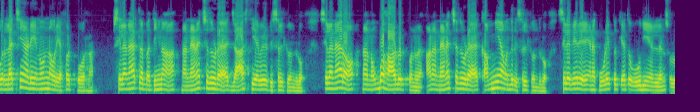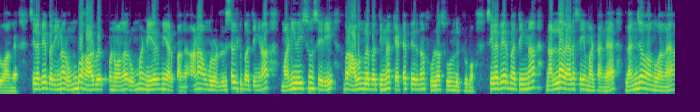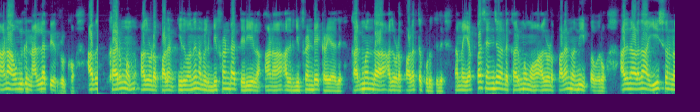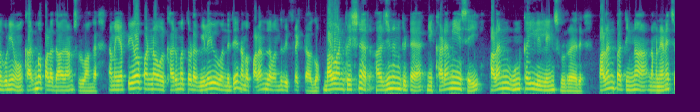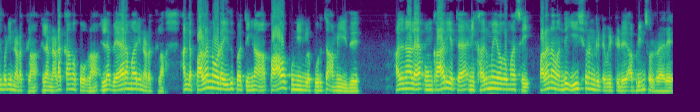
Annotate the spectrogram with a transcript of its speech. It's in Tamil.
ஒரு லட்சியம் அடையணும்னு நான் ஒரு எஃபர்ட் போடுறேன். சில நேரத்தில் பார்த்தீங்கன்னா நான் நினச்சதோட ஜாஸ்தியாகவே ரிசல்ட் வந்துடும். சில நேரம் நான் ரொம்ப ஹார்ட் ஒர்க் பண்ணுவேன். ஆனால் நினச்சதோட கம்மியாக வந்து ரிசல்ட் வந்துடும். சில பேர் எனக்கு உழைப்புக்கேற்ற ஊதியம் இல்லைன்னு சொல்லுவாங்க. சில பேர் பார்த்தீங்கன்னா ரொம்ப ஹார்ட் ஒர்க் பண்ணுவாங்க ரொம்ப நேர்மையாக இருப்பாங்க. ஆனால் அவங்களோட ரிசல்ட் பார்த்தீங்கன்னா மணி வைஸும் சரி அப்புறம் அவங்கள பார்த்தீங்கன்னா கெட்ட பேர் தான் ஃபுல்லாக சூழ்ந்துட்டு இருக்கும். சில பேர் பார்த்தீங்கன்னா நல்லா வேலை செய்ய மாட்டாங்க லஞ்சம் வாங்குவாங்க. ஆனால் அவங்களுக்கு நல்ல பேர் இருக்கும். அப்போ கர்மம் அதோட பலன். இது வந்து நம்மளுக்கு டிஃப்ரெண்ட்டாக தெரியல. ஆனால் அது டிஃப்ரெண்டே கிடையாது. கர்மம் தான் அதோட பலத்தை கொடுக்குது. நம்ம எப்போ செஞ்ச அந்த கர்மமோ அதோட பலன் வந்து இப்போ வரும். அதனால தான் ஈஸ்வரனை கூடயும் கர்ம பலதாதான்னு சொல்லுவாங்க. நம்ம எப்பயோ பண்ண ஒரு கர்மத்தோட விளைவு வந்துட்டு நம்ம பலன்ல வந்து ரிஃப்ளெக்ட் ஆகும். பகவான் கிருஷ்ணர் அர்ஜுனன் கிட்ட நீ கடமையை செய் பலன் உன் கையில் இல்லைன்னு சொல்றாரு. பலன் பார்த்தீங்கன்னா நம்ம நினைச்சபடி நடக்கலாம் இல்லை நடக்காம போகலாம் இல்லை வேற மாதிரி நடக்கலாம். அந்த பலனோட இது பார்த்தீங்கன்னா பாவ புண்ணியங்களை பொறுத்து அமையுது. அதனால உன் காரியத்தை நீ கர்மயோகமா செய். பலனை வந்து ஈஸ்வரன் கிட்ட விட்டுடு அப்படின்னு சொல்றாரு.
